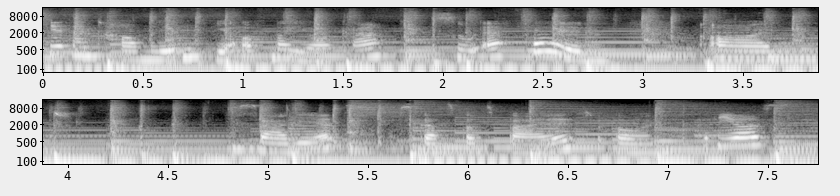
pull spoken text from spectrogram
hier dein Traumleben hier auf Mallorca zu erfüllen. Und ich sage jetzt bis ganz, ganz bald und adios!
